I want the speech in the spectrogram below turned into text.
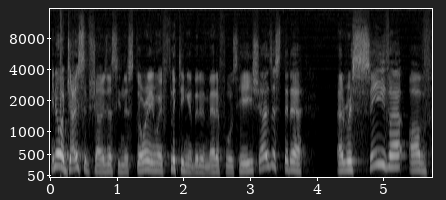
You know what Joseph shows us in this story, and we're flicking a bit of metaphors here. He shows us that a, a receiver of,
